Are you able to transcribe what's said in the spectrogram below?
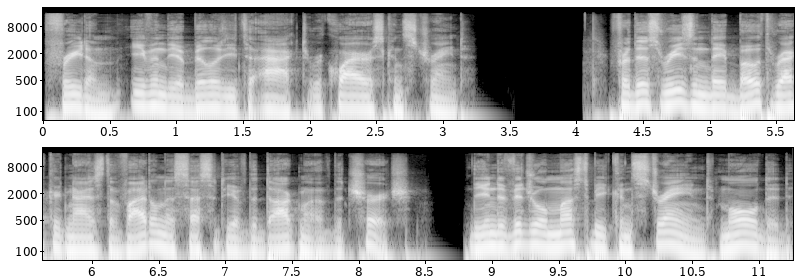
freedom, even the ability to act, requires constraint. For this reason, they both recognize the vital necessity of the dogma of the Church. The individual must be constrained, molded,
